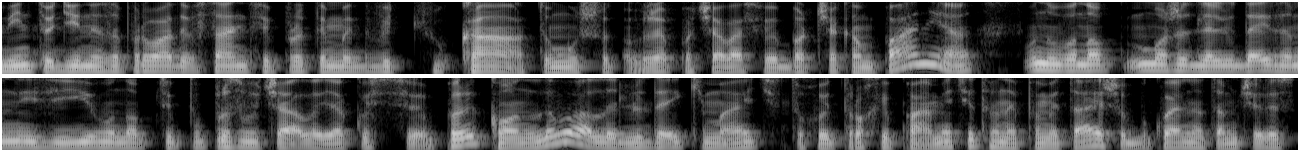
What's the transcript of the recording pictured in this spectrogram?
він тоді не запровадив санкції проти Медведчука, тому що вже почалась виборча кампанія. Ну воно може для людей з амнезії, воно б типу прозвучало якось переконливо, але людей, які мають то хоч трохи пам'яті, то не пам'ятають, що буквально там через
